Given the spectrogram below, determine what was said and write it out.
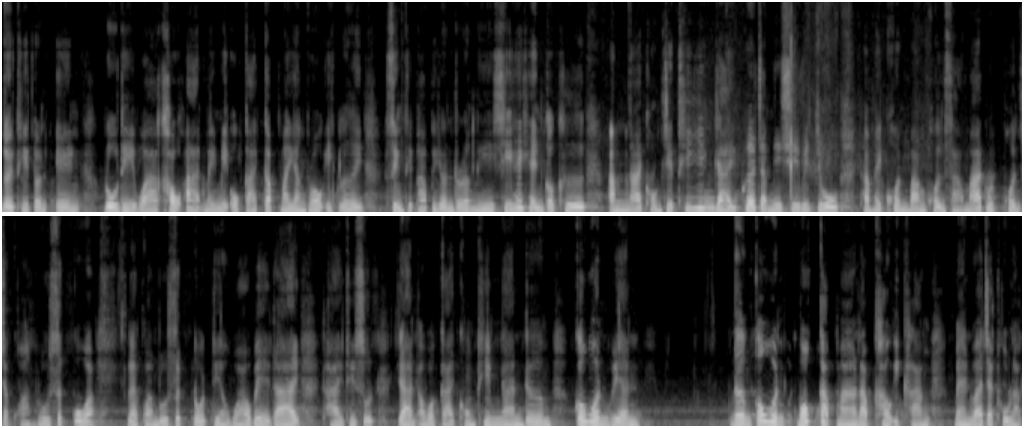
โดยที่ตนเองรู้ดีว่าเขาอาจไม่มีโอกาสกลับมายังโลกอีกเลย สิ่งที่ภาพยนตร์เรื่องนี้ชี้ให้เห็นก็คืออำนาจของจิตที่ยิ่งใหญ่เพื่อจะมีชีวิตอยู่ทำให้คนบางคนสามารถหลุดพ้นจากความรู้สึกกลัว และความรู้สึกโดดเดี่ยวว้าเวได้ ท้ายที่สุด ยานอวกาศของทีมงานเดิม ก็วนเวียน เดิมก็วนวกกลับมารับเขาอีกครั้ง แม้ว่าจะทุลัก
